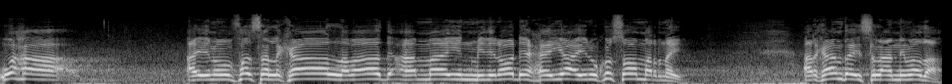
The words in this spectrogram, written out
Waxa aynu fasalka labaad ama in midinoo dhexeeyo aynu ku soo marnay. Arkaanta islaamnimada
